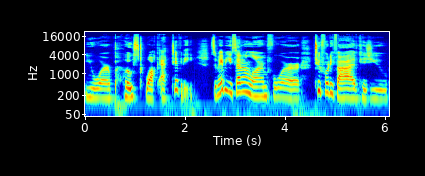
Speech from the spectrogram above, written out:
your post walk activity. So maybe you set an alarm for 2:45 because you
